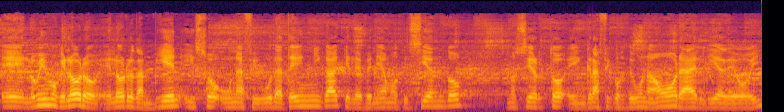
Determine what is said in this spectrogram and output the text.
Eh, lo mismo que el oro. El oro también hizo una figura técnica que les veníamos diciendo ¿no es cierto?, en gráficos de una hora el día de hoy,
